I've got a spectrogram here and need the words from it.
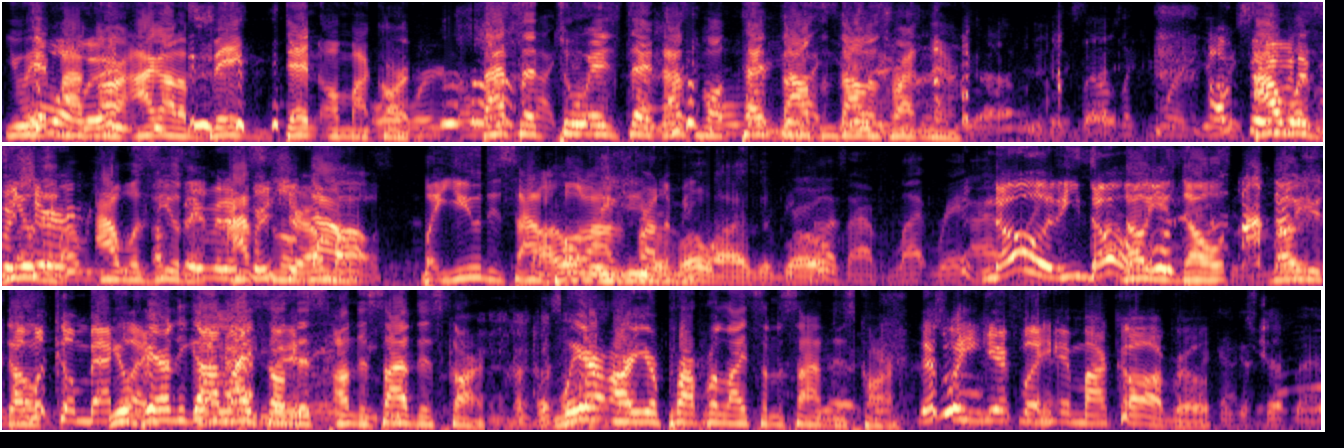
You hit Come my on, car. man. I got a big dent on my car. where- or That's a two-inch not dent. That's about Or where ten you're not thousand dollars right there. It sounds like you I'm yielding. saving I it was for yielding. sure. I was I'm yielding. saving it I for slowed sure. I'm down, out. But you decide to pull out think in he front of even me. realized it, bro. Because I have light red. I have No, lights he don't. No, you don't. No, you don't. I'ma come back You like, barely got lights on this on the side of this car. Where are your proper lights on the side of this car? That's what he get for hitting my car, bro. Step back.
